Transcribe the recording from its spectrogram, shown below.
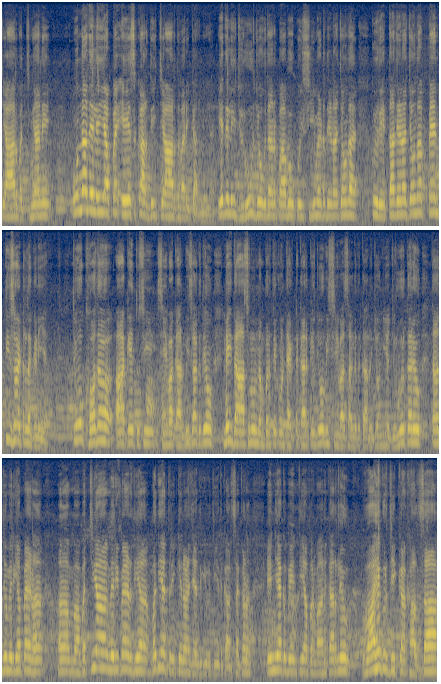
ਚਾਰ ਬੱਚੀਆਂ ਨੇ, ਉਹਨਾਂ ਦੇ ਲਈ ਆਪਾਂ ਇਸ ਘਰ ਦੀ ਚਾਰ ਦੀਵਾਰੀ ਕਰਨੀ ਹੈ। ਇਹਦੇ ਲਈ ਜਰੂਰ ਯੋਗਦਾਨ ਪਾਵੋ, ਕੋਈ ਸੀਮੈਂਟ ਦੇਣਾ ਚਾਹੁੰਦਾ, ਕੋਈ ਰੇਤਾ ਦੇਣਾ ਚਾਹੁੰਦਾ 3500 ਇੱਟ ਲੱਗਣੀ ਹੈ। ਤੇ ਉਹ ਖੁਦ ਆ ਕੇ ਤੁਸੀਂ ਸੇਵਾ ਕਰ ਵੀ ਸਕਦੇ ਹੋ। ਨਹੀਂ, ਦਾਸ ਨੂੰ ਨੰਬਰ ਤੇ ਕੰਟੈਕਟ ਕਰਕੇ ਜੋ ਵੀ ਸੇਵਾ ਸੰਗਤ ਕਰਨੀ ਚਾਹੁੰਦੀ ਹੈ ਜਰੂਰ ਕਰਿਓ। ਤਾਂ ਜੋ ਮੇਰੀਆਂ ਭੈਣਾਂ ਬੱਚੀਆਂ ਮੇਰੀ ਭੈਣ ਦੀਆਂ ਵਧੀਆ ਤਰੀਕੇ ਨਾਲ ਜ਼ਿੰਦਗੀ ਬਤੀਤ ਕਰ ਸਕਣ। ਇੰਨੀਆਂ ਕੁ ਬੇਨਤੀਆਂ ਪ੍ਰਵਾਨ ਕਰ ਲਿਓ। ਵਾਹਿਗੁਰੂ ਜੀ ਕਾ ਖਾਲਸਾ,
